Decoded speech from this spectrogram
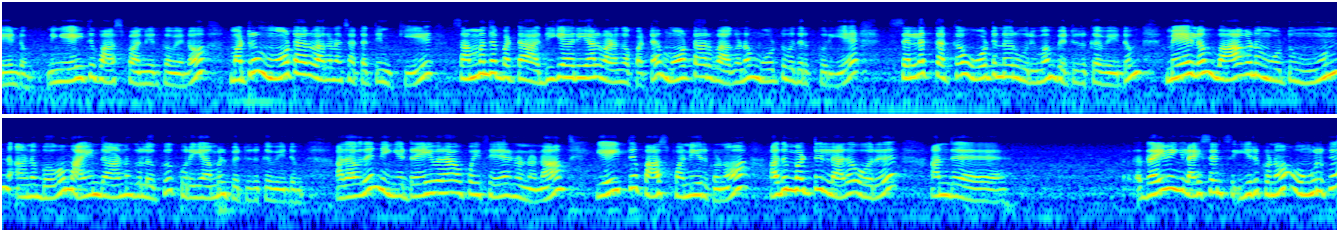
வேண்டும். நீங்கள் எயித்து பாஸ் பண்ணியிருக்க வேண்டும். மற்றும் மோட்டார் வாகன சட்டத்தின் கீழ் சம்பந்தப்பட்ட அதிகாரியால் வழங்கப்பட்ட மோட்டார் வாகனம் ஓட்டுவதற்குரிய செல்லத்தக்க ஓட்டுநர் உரிமம் பெற்றிருக்க வேண்டும். மேலும் வாகனம் ஓட்டும் முன் அனுபவம் ஐந்து ஆண்டுகளுக்கு குறையாமல் பெற்றிருக்க வேண்டும். அதாவது நீங்கள் டிரைவராக போய் சேரணுன்னா எயித்து பாஸ் பண்ணியிருக்கணும். அது மட்டும் இல்லாத ஒரு அந்த டிரைவிங் லைசன்ஸ் இருக்கணும். உங்களுக்கு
